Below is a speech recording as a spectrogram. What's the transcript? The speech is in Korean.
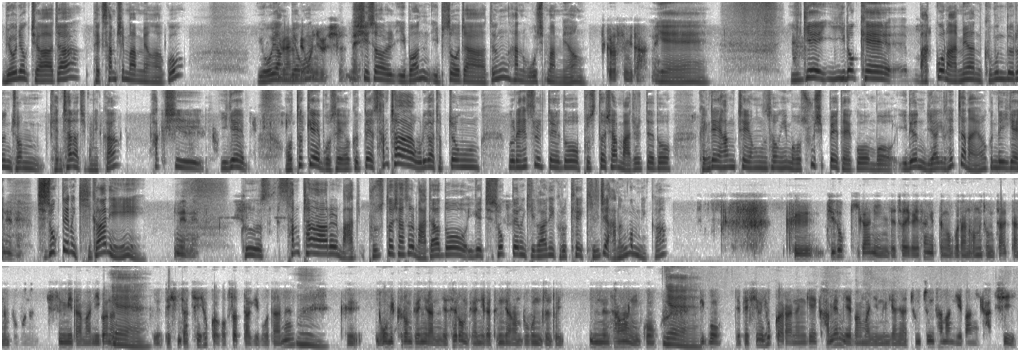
면역 저하자 130만 명하고 요양병원. 네, 시설 입원 입소자 등 한 50만 명. 그렇습니다. 네. 예. 이게 이렇게 맞고 나면 그분들은 좀 괜찮아집니까? 확실히 이게 어떻게 보세요? 그때 3차 우리가 접종을 했을 때도 부스터샷 맞을 때도 굉장히 항체 형성이 뭐 수십 배 되고 뭐 이런 이야기를 했잖아요. 근데 이게 네네. 지속되는 기간이 네네. 그 3차를 맞 부스터샷을 맞아도 이게 지속되는 기간이 그렇게 길지 않은 겁니까? 그 지속 기간이 이제 저희가 예상했던 것보다는 어느 정도 짧다는 부분은 있습니다만 이거는 예. 그 백신 자체 효과가 없었다기보다는 음. 그 오미크론 변이라는 이제 새로운 변이가 등장한 부분들도 있는 상황이고 예. 그리고 백신의 효과라는 게 감염 예방만 있는 게 아니라 중증 사망 예방이 같이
